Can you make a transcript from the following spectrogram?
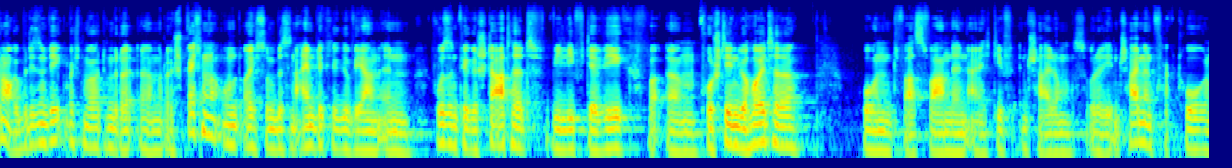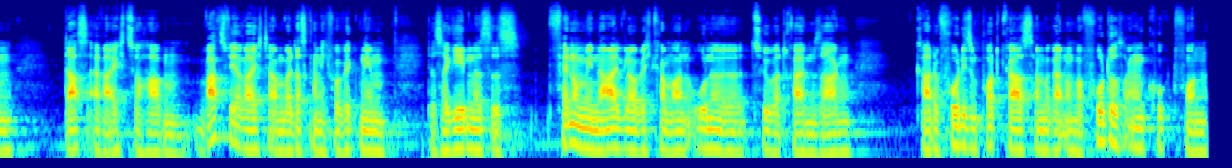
genau, über diesen Weg möchten wir heute mit, äh, mit, euch sprechen und euch so ein bisschen Einblicke gewähren in, wo sind wir gestartet, wie lief der Weg, ähm, wo stehen wir heute und was waren denn eigentlich die Entscheidungs- oder die entscheidenden Faktoren, das erreicht zu haben, was wir erreicht haben, weil das kann ich vorwegnehmen. Das Ergebnis ist phänomenal, glaube ich, kann man ohne zu übertreiben sagen. Gerade vor diesem Podcast haben wir gerade nochmal Fotos angeguckt von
